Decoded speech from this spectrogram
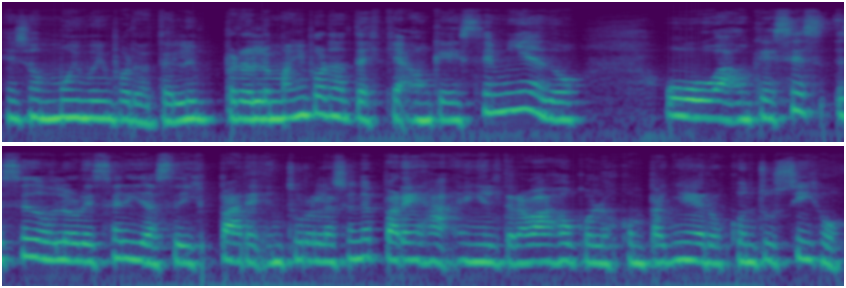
Eso es muy, muy importante. Pero lo más importante es que aunque ese miedo o aunque ese, ese dolor, esa herida se dispare en tu relación de pareja, en el trabajo, con los compañeros, con tus hijos,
